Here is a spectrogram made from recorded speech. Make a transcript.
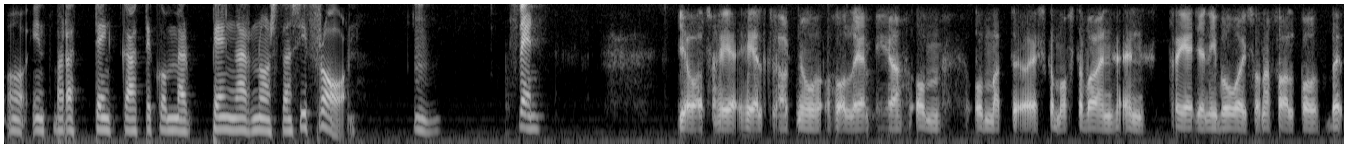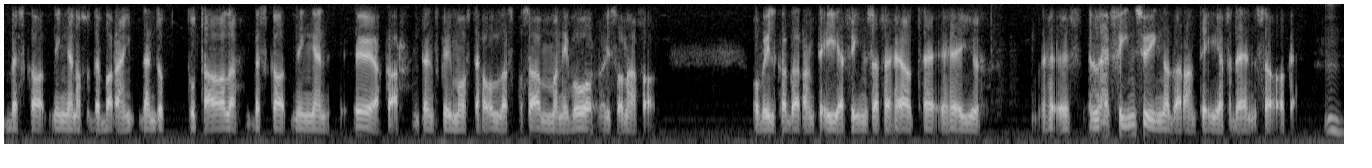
och inte bara tänka att det kommer pengar någonstans ifrån. Mm. Sven? Ja, alltså he helt klart nu håller jag med om, om att det ska måste vara en, en tredje nivå i sådana fall på be beskattningen, alltså det bara den totala beskattningen ökar. Den ska ju måste hållas på samma nivå i sådana fall. Och vilka garantier finns det för det? Det, ju, eller det finns ju inga garantier för den saken. Mm.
